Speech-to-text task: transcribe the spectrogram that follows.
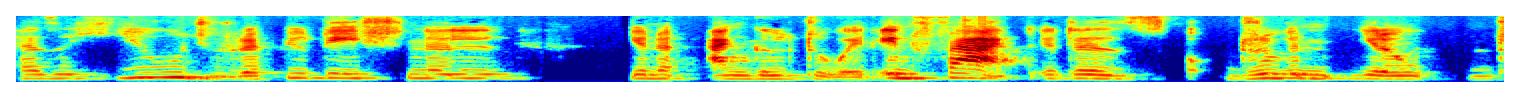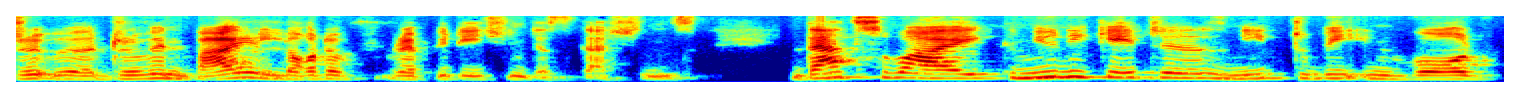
has a huge reputational, you know, angle to it. In fact, it is driven, you know, uh, driven by a lot of reputation discussions. That's why communicators need to be involved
